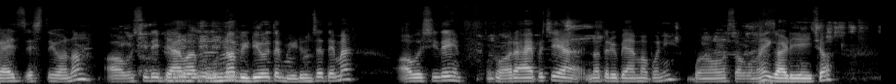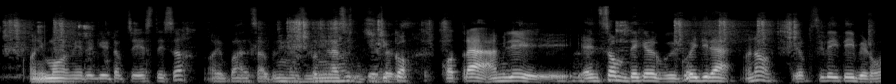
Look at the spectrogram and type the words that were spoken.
गाइज यस्तै हो न? अब सिधै बिहामा हुन्न भिडियो त भिड हुन्छ त्यसमा। अब सिधै घर आएपछि नत्र बिहामा पनि बनाउन सकौँ है गाडी यहीँ छ। अनि म मेरो गेटअप चाहिँ यस्तै छ। अनि बालसाल पनि मस्तो मिलाएको छु। चिटिक्क खतरा हामीले ह्यान्डसम देखेर गइ- गइदिएर होइन? यो सिधै त्यही भेटौँ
